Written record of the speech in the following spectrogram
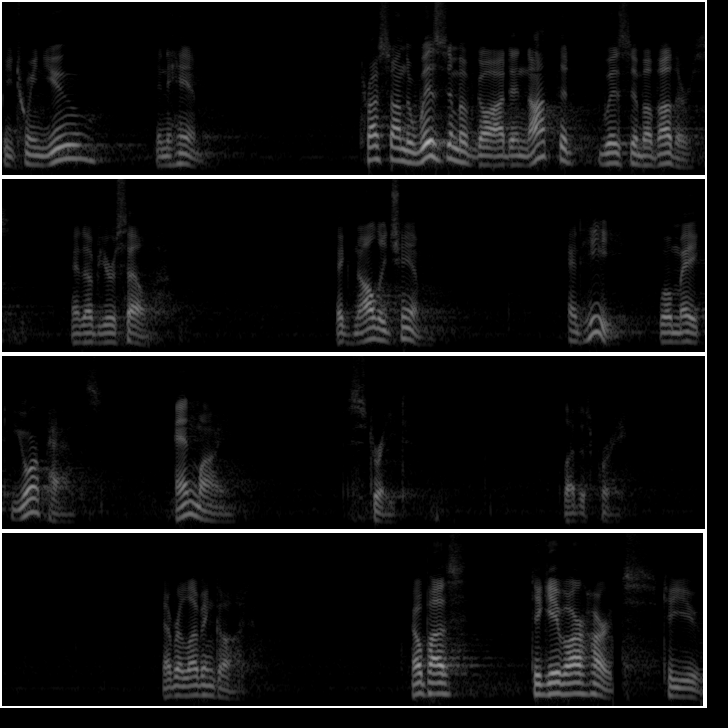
between you and Him. Trust on the wisdom of God and not the wisdom of others and of yourself. Acknowledge Him, and He will make your paths and mine straight. Let us pray ever loving God. Help us to give our hearts to you.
